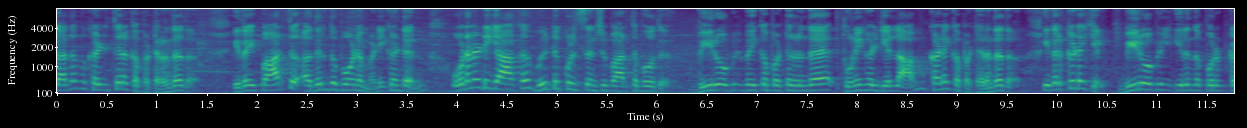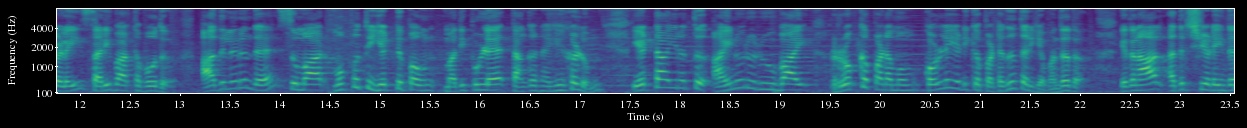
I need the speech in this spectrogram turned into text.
கதவுகள் திறக்கப்பட்டிருந்தது. இதை பார்த்து அதிர்ந்து போன மணிகண்டன் உடனடியாக வீட்டுக்குள் சென்று பார்த்தபோது பீரோவில் வைக்கப்பட்டிருந்த துணிகள் எல்லாம் களைக்கப்பட்டிருந்தது. இதற்கிடையில் பீரோவில் இருந்த பொருட்களை சரிபார்த்தபோது அதிலிருந்த சுமார் முப்பத்தி எட்டு பவுன் மதிப்புள்ள தங்க நகைகளும் எட்டாயிரத்து ஐநூறு ரூபாய் ரொக்க பணமும் கொள்ளையடிக்கப்பட்டது தெரிய வந்தது இதனால் அதிர்ச்சியடைந்த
